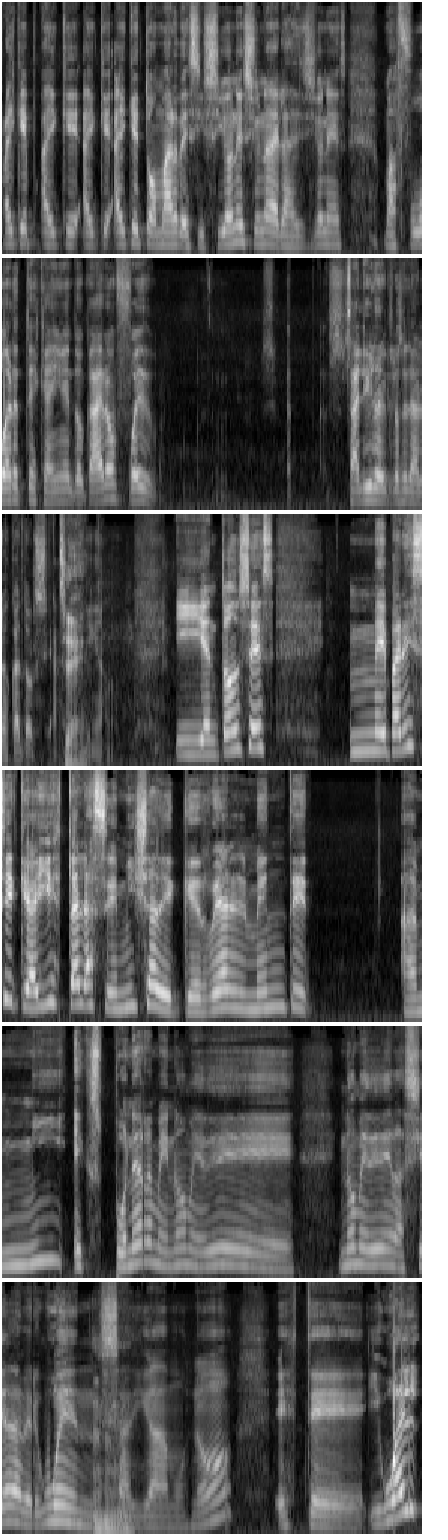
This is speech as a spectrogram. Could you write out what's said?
hay que, hay, que, hay, que, hay que tomar decisiones y una de las decisiones más fuertes que a mí me tocaron fue salir del closet a los 14 años, digamos. Y entonces me parece que ahí está la semilla de que realmente a mí exponerme no me dé no me dé demasiada vergüenza, digamos, ¿no? Este, igual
